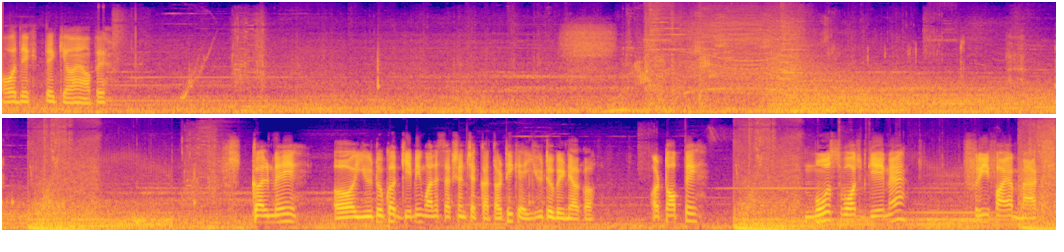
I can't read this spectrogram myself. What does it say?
और देखते क्या है यहाँ पे। कल मैं यूट्यूब का गेमिंग वाला सेक्शन चेक करता हूँ, ठीक है? यूट्यूब इंडिया का। और टॉप पे मोस्ट वॉच्ड गेम है फ्री फायर मैक्स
